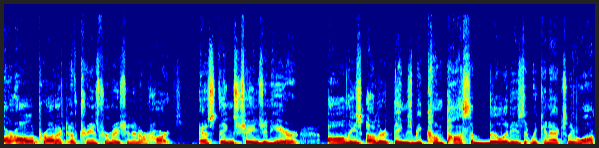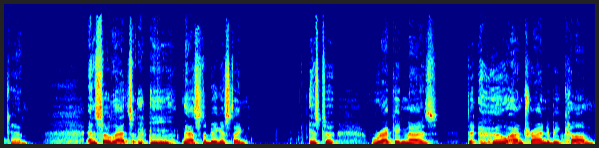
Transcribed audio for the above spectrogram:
are all a product of transformation in our hearts. As things change in here, all these other things become possibilities that we can actually walk in. And so that's that's the biggest thing is to recognize that who I'm trying to become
